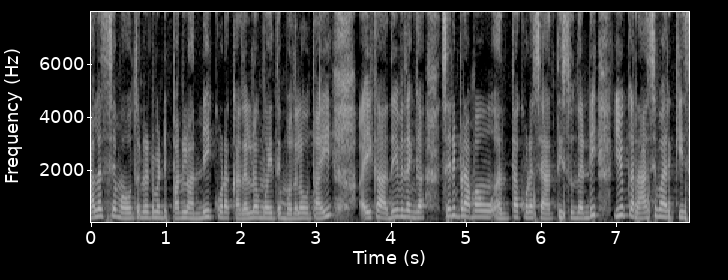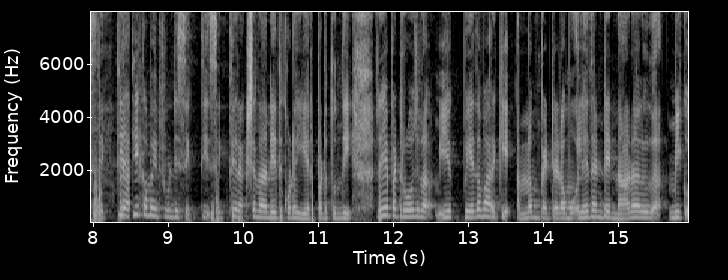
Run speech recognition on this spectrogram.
ఆలస్యం అవుతున్నటువంటి పనులు అన్నీ కూడా కదలడం అయితే అవుతాయి. ఇక అదేవిధంగా శని ప్రభావం అంతా కూడా శాంతిస్తుందండి. ఈ యొక్క రాశి వారికి శక్తి ప్రత్యేకమైనటువంటి శక్తి శక్తి రక్షణ అనేది కూడా ఏర్పడుతుంది. రేపటి రోజున ఈ పేదవారికి అన్నం పెట్టడము లేదంటే నాణాలు మీకు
